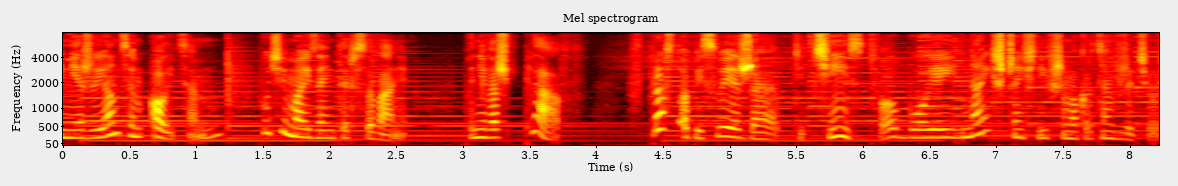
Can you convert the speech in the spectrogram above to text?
i nieżyjącym ojcem budzi moje zainteresowanie, ponieważ Plaw wprost opisuje, że dzieciństwo było jej najszczęśliwszym okresem w życiu,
